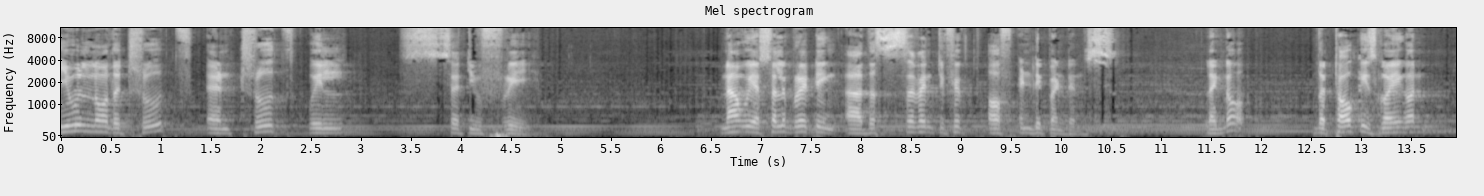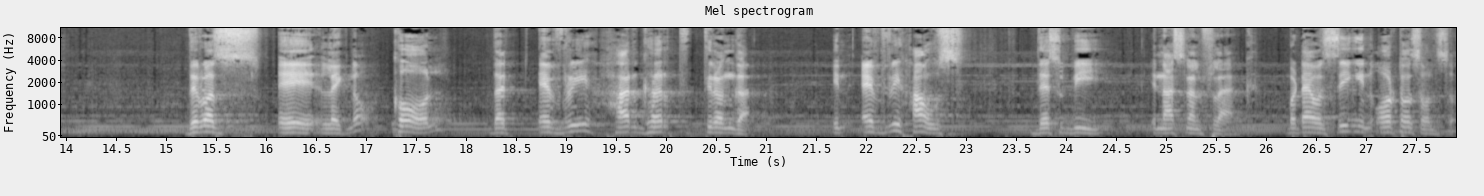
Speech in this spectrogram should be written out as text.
You will know the truth, and truth will set you free. Now we are celebrating uh, the 75th of independence. Like, no, the talk is going on. There was a, like, no, call that every Har Tiranga, in every house, there should be a national flag. But I was seeing in autos also.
